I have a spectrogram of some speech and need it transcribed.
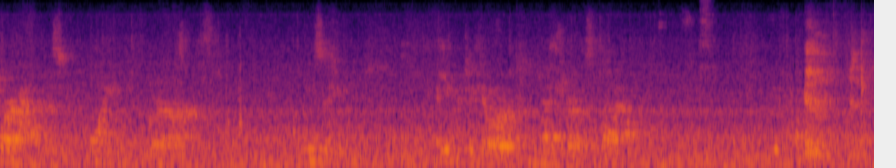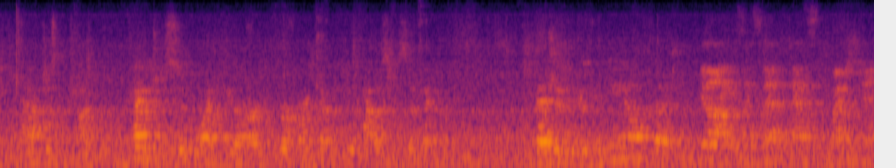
Sure at this point we're using any particular measures that, you know, and I'm just trying, trying to assume what you're referring to. Do you have a specific measure that you're thinking of that? No, I guess that's, the- that's the question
